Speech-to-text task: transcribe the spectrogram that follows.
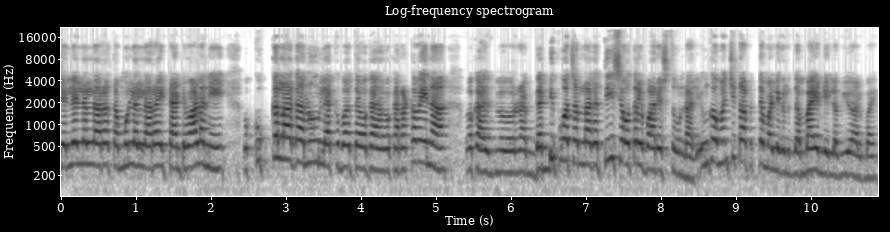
చెల్లెళ్ళల్లారా తమ్ముళ్ళల్లారా ఇట్లాంటి వాళ్ళని ఒక కుక్కలాగాను లేకపోతే ఒక ఒక రకమైన ఒక గడ్డి పోచల్లాగా తీసి అవతల పారేస్తూ ఉండాలి. ఇంకో మంచి టాపిక్తో మళ్ళీ కలుద్దాం. బాయ్ అండి. లవ్ యూ ఆల్ బాయ్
